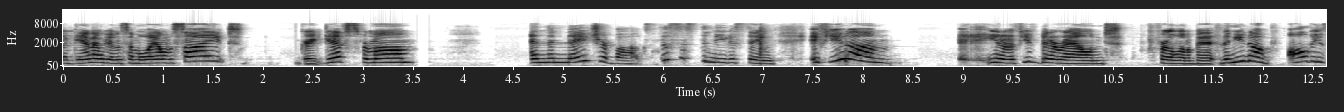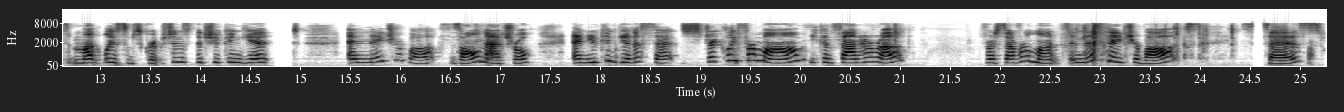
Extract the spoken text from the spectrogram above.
Again, I'm giving some away on the site. Great gifts for mom. And the nature box. This is the neatest thing. If you um you know, if you've been around for a little bit, then you know all these monthly subscriptions that you can get. And Nature Box is all natural, and you can get a set strictly for mom. You can sign her up for several months. And this Nature Box says,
